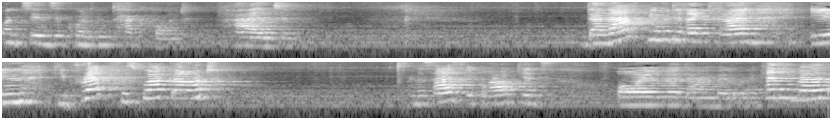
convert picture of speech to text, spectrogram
und 10 Sekunden Tuck Hold halten. Danach gehen wir direkt rein in die Prep fürs Workout. Das heißt, ihr braucht jetzt eure Dumbbell oder Kettlebell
